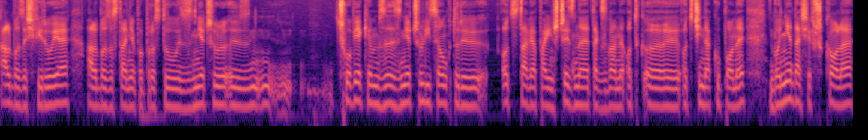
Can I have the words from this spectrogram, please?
albo zeświruje, albo zostanie po prostu znieczul, z, człowiekiem ze znieczulicą, który odstawia pańszczyznę, tak zwane od, e, odcina kupony, bo nie da się w szkole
